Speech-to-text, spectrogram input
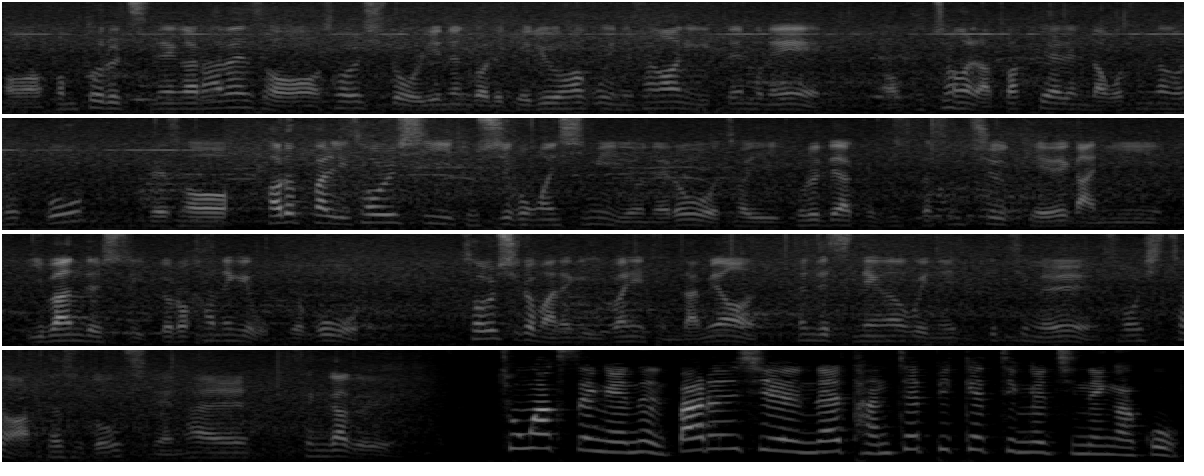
어, 검토를 진행을 하면서 서울시로 올리는 것을 계류하고 있는 상황이기 때문에 어, 구청을 압박해야 된다고 생각을 했고 그래서 하루빨리 서울시 도시공원 심의위원회로 저희 고려대학교 기숙사 신축 계획안이 입안될 수 있도록 하는 게 목표고 서울시로 만약에 입안이 된다면 현재 진행하고 있는 피켓팅을 서울시청 앞에서도 진행할 생각을 총학생회는 빠른 시일 내 단체 피켓팅을 진행하고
